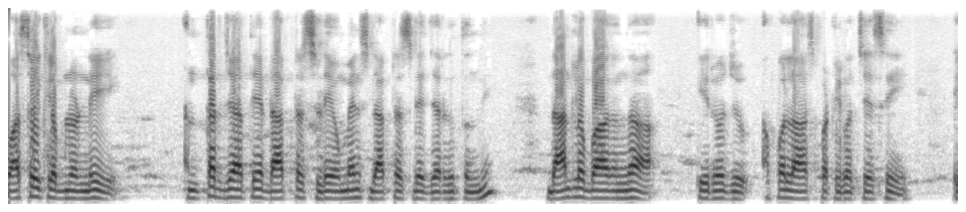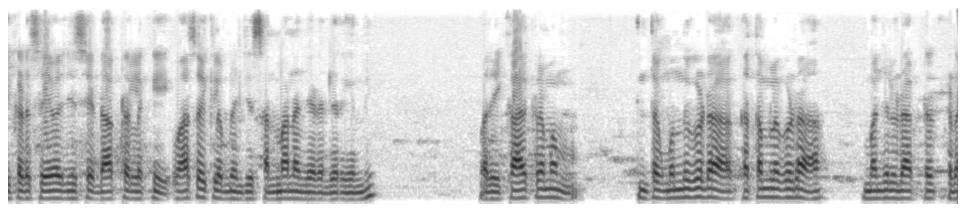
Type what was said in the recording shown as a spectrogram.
Vasavi club నుండి అంతర్జాతీయ doctors day women's doctors day జరుగుతుంది. దాంట్లో భాగంగా ఈరోజు అపోలో హాస్పిటల్కి వచ్చేసి ఇక్కడ సేవ చేసే డాక్టర్లకి వాసవి క్లబ్ నుంచి సన్మానం చేయడం జరిగింది. మరి ఈ కార్యక్రమం ఇంతకుముందు కూడా గతంలో కూడా మంజుల డాక్టర్ ఇక్కడ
